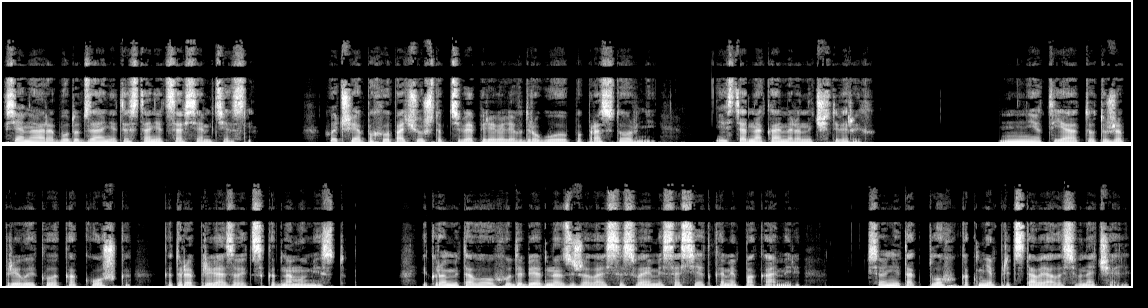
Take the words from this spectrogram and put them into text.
Все нары будут заняты, станет совсем тесно. Хочешь, я похлопочу, чтоб тебя перевели в другую, попросторней? Есть одна камера на четверых». «Нет, я тут уже привыкла, как кошка, которая привязывается к одному месту. И кроме того, худо-бедно сжилась со своими соседками по камере. Все не так плохо, как мне представлялось вначале.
